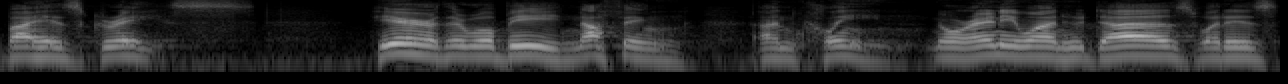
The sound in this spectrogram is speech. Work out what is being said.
by his grace. Here there will be nothing unclean, nor anyone who does what is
